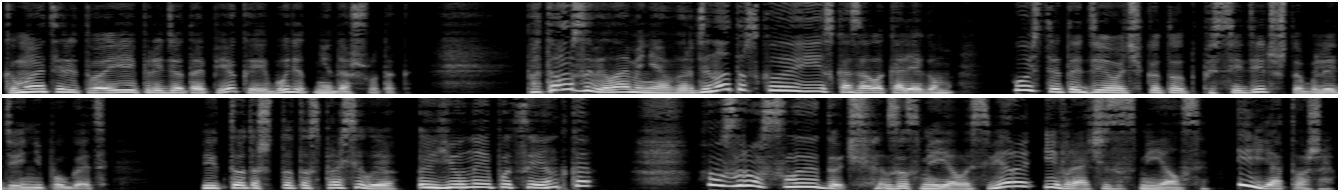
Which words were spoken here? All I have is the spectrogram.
К матери твоей придет опека, и будет не до шуток». Потом завела меня в ординаторскую и сказала коллегам, «Пусть эта девочка тут посидит, чтобы людей не пугать». И кто-то что-то спросил ее, «Юная пациентка?» «Взрослая дочь», — засмеялась Вера, и врач засмеялся. И я тоже.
